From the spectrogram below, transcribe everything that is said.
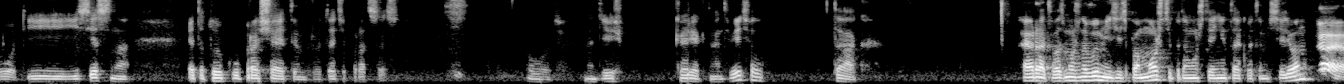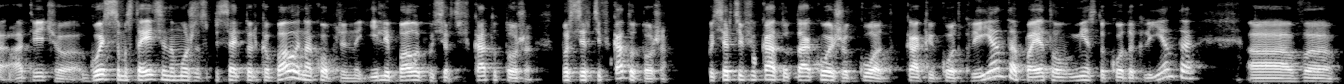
Вот. И, естественно, это только упрощает им вот эти процессы. Вот. Надеюсь, корректно ответил. Так. Айрат, возможно, вы мне здесь поможете, потому что я не так в этом силен. Да, отвечу. Гость самостоятельно может списать только баллы накопленные или баллы по сертификату тоже. По сертификату тоже. По сертификату такой же код, как и код клиента, поэтому вместо кода клиента а, в,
